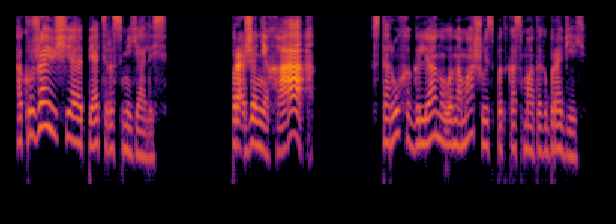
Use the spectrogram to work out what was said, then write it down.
Окружающие опять рассмеялись. Про жениха? Старуха глянула на Машу из-под косматых бровей.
